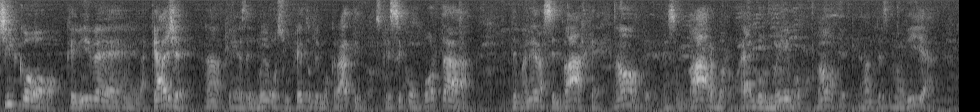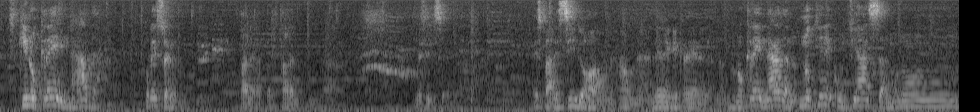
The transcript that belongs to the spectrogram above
chico que vive en la calle, que es el nuevo sujeto democrático, que se comporta de manera salvaje, ¿no? que es un bárbaro, es algo nuevo ¿no? que, antes no había, que no cree en nada. Por eso es, para, para, es parecido a una, a nena que cree en nada. No, cree en nada, no, tiene confianza, no,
